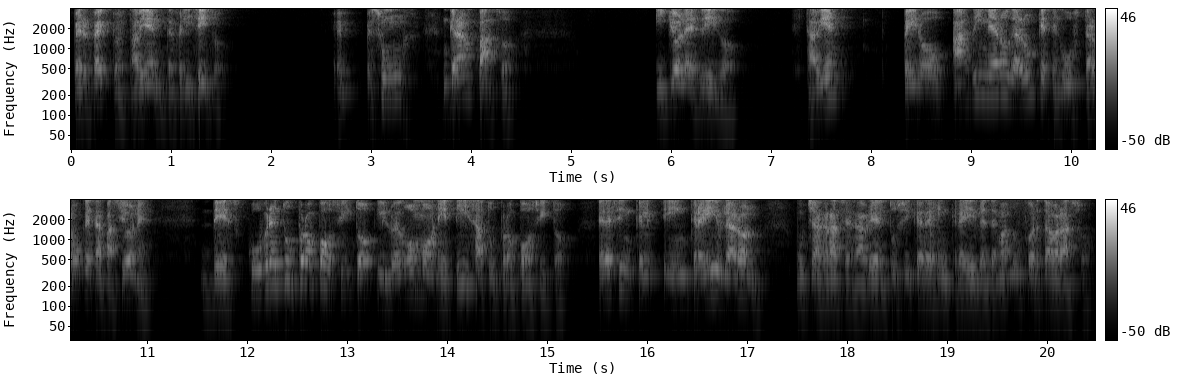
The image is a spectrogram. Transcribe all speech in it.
Perfecto, está bien, te felicito. Eh, es un gran paso. Y yo les digo, está bien, pero haz dinero de algo que te guste, algo que te apasione. Descubre tu propósito y luego monetiza tu propósito. Eres increíble, Aarón. Muchas gracias, Gabriel. Tú sí que eres increíble. Te mando un fuerte abrazo.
